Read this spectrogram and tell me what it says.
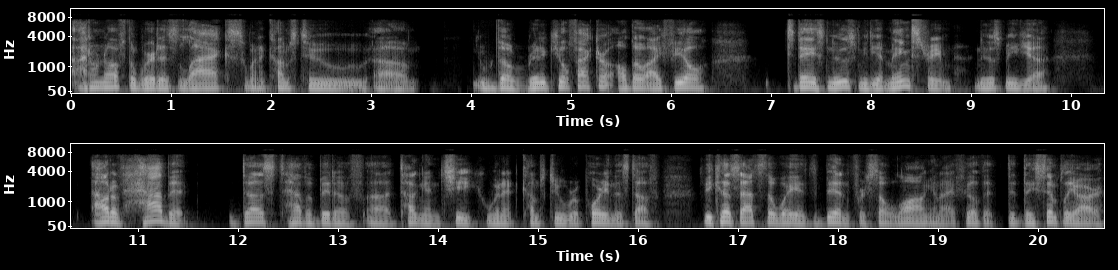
I don't know if the word is lax when it comes to um, the ridicule factor. Although I feel today's news media, mainstream news media, out of habit does have a bit of uh, tongue in cheek when it comes to reporting this stuff because that's the way it's been for so long. And I feel that, they simply are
